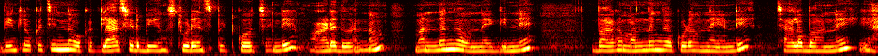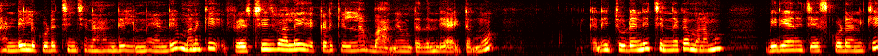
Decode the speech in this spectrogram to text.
దీంట్లో ఒక చిన్న ఒక గ్లాసెడ్ బియ్యం స్టూడెంట్స్ పెట్టుకోవచ్చండి. ఆడదు అన్నం మందంగా ఉన్నాయి గిన్నె. బాగా మందంగా కూడా ఉన్నాయండి. చాలా బాగున్నాయి. ఈ హండీలు కూడా చిన్న చిన్న హండీలు ఉన్నాయండి. మనకి ఫ్రెస్టీజ్ వాళ్ళే ఎక్కడికి వెళ్ళినా బాగానే ఉంటుందండి ఐటము. కానీ చూడండి చిన్నగా మనము బిర్యానీ చేసుకోవడానికి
